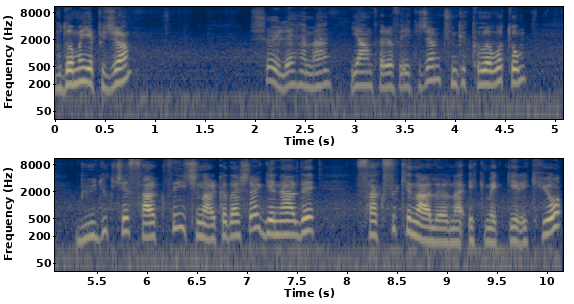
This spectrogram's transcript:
budama yapacağım. Şöyle hemen yan tarafa ekeceğim. Çünkü klavotum büyüdükçe sarktığı için arkadaşlar genelde saksı kenarlarına ekmek gerekiyor.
